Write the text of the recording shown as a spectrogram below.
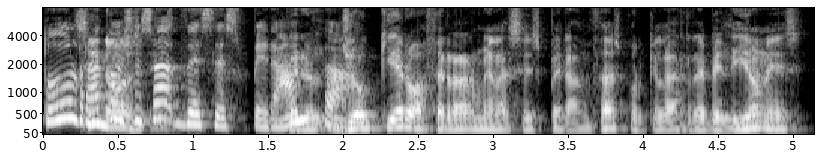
todo el Sí, rato no, es esa es- desesperanza. Pero yo quiero aferrarme a las esperanzas porque las rebeliones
